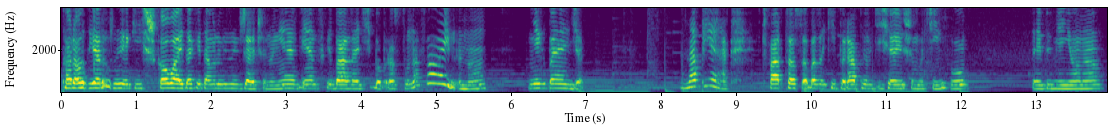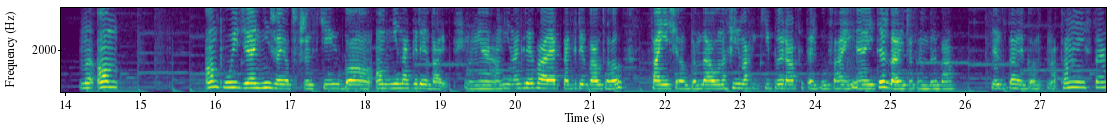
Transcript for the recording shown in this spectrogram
parodia różnych jakichś szkoła i takie tam różnych rzeczy, no nie? Więc chyba leci po prostu na fajny, no. Niech będzie. Napierak. Czwarta osoba z ekipy rapy w dzisiejszym odcinku. Tej wymieniona. No on on pójdzie niżej od wszystkich, bo on nie nagrywa już, no nie, on nie nagrywa, ale jak nagrywał, to fajnie się oglądało. Na filmach ekipy rapy też był fajnie i też dalej czasem bywa, więc daję go na to miejsce.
